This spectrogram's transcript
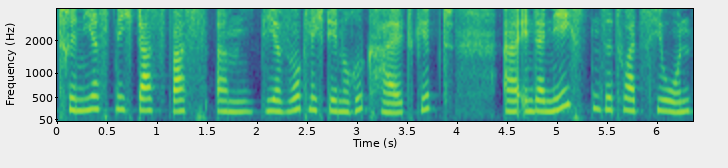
trainierst nicht das, was ähm, dir wirklich den Rückhalt gibt äh, in der nächsten Situation,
